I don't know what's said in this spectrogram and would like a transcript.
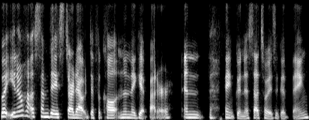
But you know how some days start out difficult and then they get better. And thank goodness, that's always a good thing.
